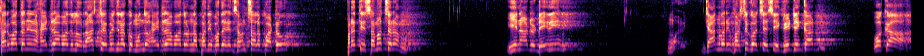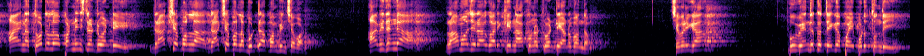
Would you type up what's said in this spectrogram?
తర్వాత నేను హైదరాబాద్లో రాష్ట్ర విభజనకు ముందు హైదరాబాద్లో ఉన్న పది పదహైదు సంవత్సరాల పాటు ప్రతి సంవత్సరం ఈనాడు డైరీ జనవరి ఫస్ట్కి వచ్చేసి గ్రీటింగ్ కార్డ్ ఒక ఆయన తోటలో పండించినటువంటి ద్రాక్ష పళ్ళ ద్రాక్ష పళ్ళ బుట్ట పంపించేవాడు. ఆ విధంగా రామోజీరావు గారికి నాకున్నటువంటి అనుబంధం. చివరిగా పువ్వెందుకు తీగపై పుడుతుంది?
